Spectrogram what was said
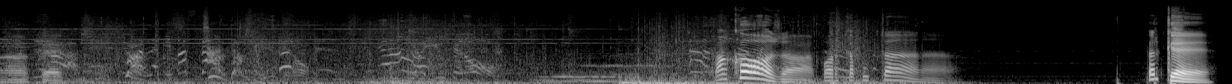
Ok. Ma cosa? Porca puttana! Perché?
